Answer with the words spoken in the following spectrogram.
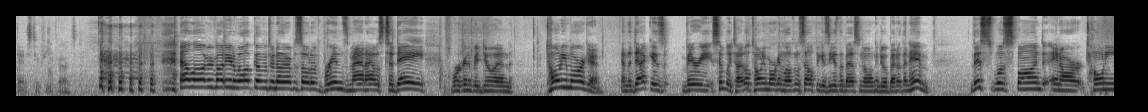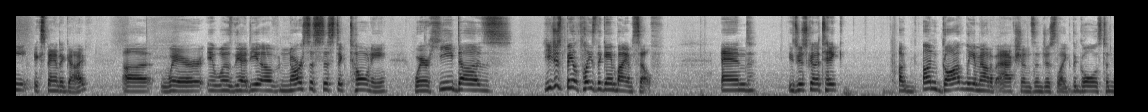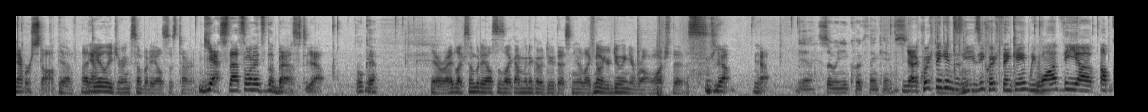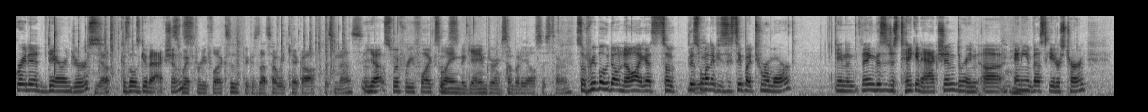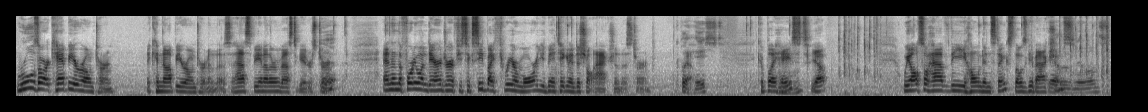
contains two few cards. Hello, everybody, and welcome to another episode of Bryn's Madhouse. Today, we're going to be doing Tony Morgan, and the deck is very simply titled Tony Morgan Loves Himself because he is the best and no one can do it better than him. This was spawned in our Tony expanded guide, uh, where it was the idea of narcissistic Tony, where he does. He just plays the game by himself. And he's just going to take an ungodly amount of actions and just like the goal is to never stop. Yeah, ideally during somebody else's turn. Yes, that's when it's the best. Yeah. Okay. Yeah, right? Like somebody else is like, I'm gonna go do this, and you're like, no, you're doing it wrong. Watch this. Yeah. Yeah. Yeah. So we need quick thinkings. Yeah, quick thinking is easy. Quick thinking. We want the uh, upgraded Derringers. Yep. Because those give actions. Swift reflexes, because that's how we kick off this mess. Yeah, swift reflexes. Playing the game during somebody else's turn. So for people who don't know, I guess so. This Yeah. one, if you succeed by two or more, gain a thing. This is just take an action during uh, any investigator's turn. Rules are it can't be your own turn. It cannot be your own turn in this. It has to be another investigator's turn. Yeah. And then the 41 Derringer, if you succeed by three or more, you may take an additional action this turn. Could play Yeah. haste. Could play haste. Yep. We also have the honed instincts. Those give actions. Yeah, actions. those new ones.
